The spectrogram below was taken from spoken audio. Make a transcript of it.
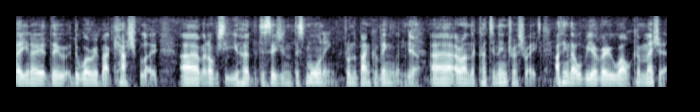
you know, the the worry about cash flow, um, and obviously you heard the decision this morning from the Bank of England yeah. uh, around the cut in interest rates. I think that will be a very welcome measure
